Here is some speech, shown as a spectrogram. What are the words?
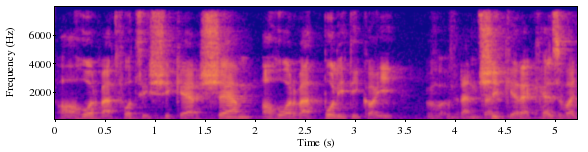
a horvát foci siker sem a horvát politikai Rendszer. sikerekhez, vagy,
